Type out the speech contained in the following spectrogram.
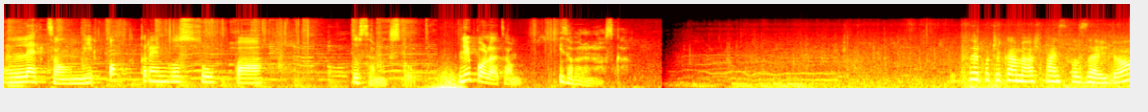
lecą mi od kręgosłupa do samych stóp. Nie polecam. Izabela Noska. Tutaj poczekamy, aż Państwo zejdą.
